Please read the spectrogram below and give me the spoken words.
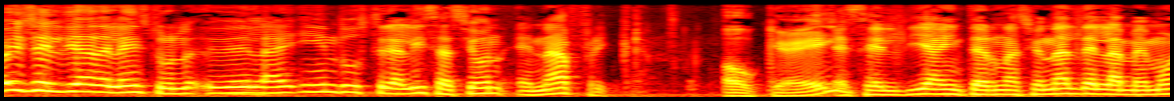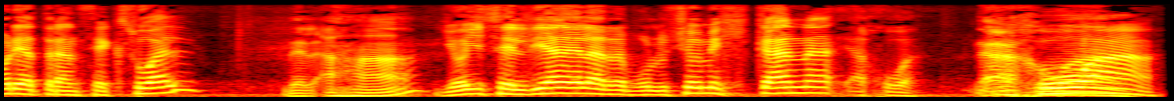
Hoy es el Día de la, de la Industrialización en África. Ok. Es el Día Internacional de la Memoria Transexual. Del- ajá. Y hoy es el Día de la Revolución Mexicana. Ajúa. Ajúa.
